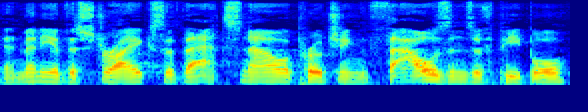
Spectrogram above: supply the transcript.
and many of the strikes. So that's now approaching thousands of people.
